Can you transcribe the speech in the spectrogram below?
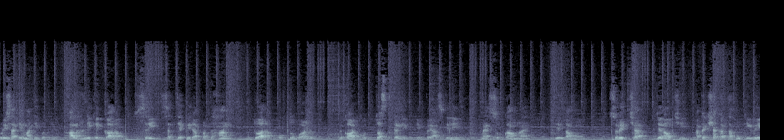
उड़ीसा के माटी पुत्र कालाहांडी के गौरव श्री सत्यपीरा प्रधान द्वारा उक्त वर्ल्ड रिकॉर्ड को ध्वस्त करने के प्रयास के लिए मैं शुभकामनाएँ देता हूँ। शुभेच्छा जनाउची अपेक्षा करता हूँ कि वे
